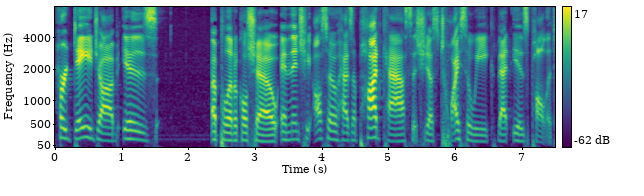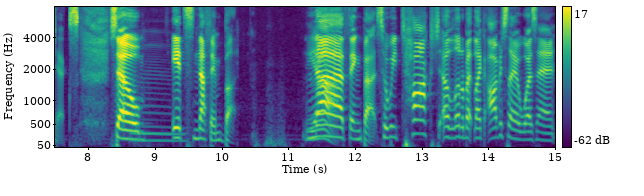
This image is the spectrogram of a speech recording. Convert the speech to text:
her day job is a political show and then she also has a podcast that she does twice a week that is politics. So mm. it's nothing but Yeah. nothing but. So we talked a little bit like obviously I wasn't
